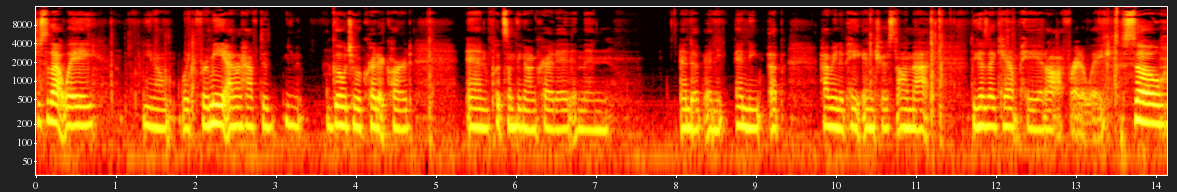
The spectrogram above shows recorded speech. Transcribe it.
Just so that way, you know, like for me, I don't have to you know, go to a credit card and put something on credit and then end up ending, ending up having to pay interest on that because I can't pay it off right away. So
